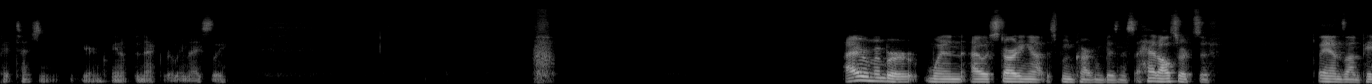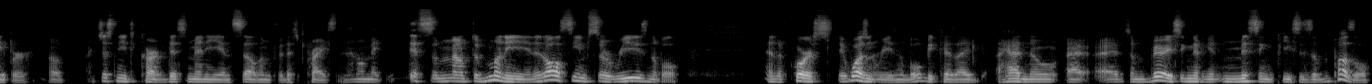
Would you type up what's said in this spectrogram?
pay attention here and clean up the neck really nicely. I remember when I was starting out the spoon carving business, I had all sorts of plans on paper of I just need to carve this many and sell them for this price, and then I'll make this amount of money, and it all seems so reasonable. And of course, it wasn't reasonable because I I had no I, I had some very significant missing pieces of the puzzle.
